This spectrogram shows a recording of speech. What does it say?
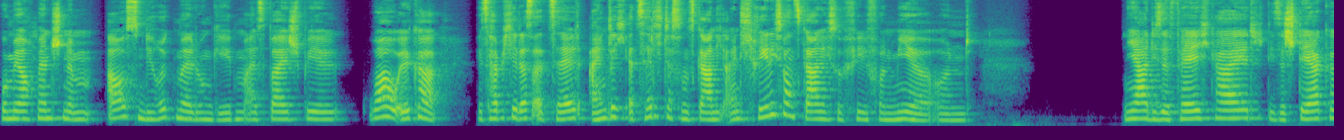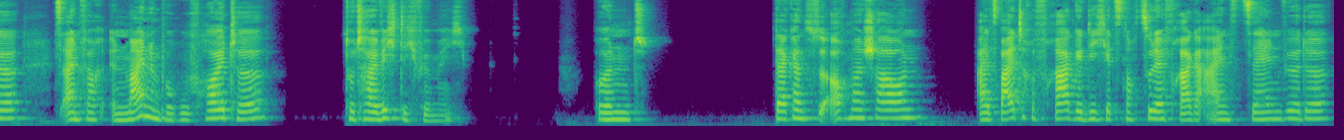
wo mir auch Menschen im Außen die Rückmeldung geben als Beispiel, wow, Ilka, jetzt habe ich dir das erzählt, eigentlich erzähle ich das sonst gar nicht, eigentlich rede ich sonst gar nicht so viel von mir und ja, diese Fähigkeit, diese Stärke ist einfach in meinem Beruf heute total wichtig für mich. Und da kannst du auch mal schauen. Als weitere Frage, die ich jetzt noch zu der Frage eins zählen würde,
